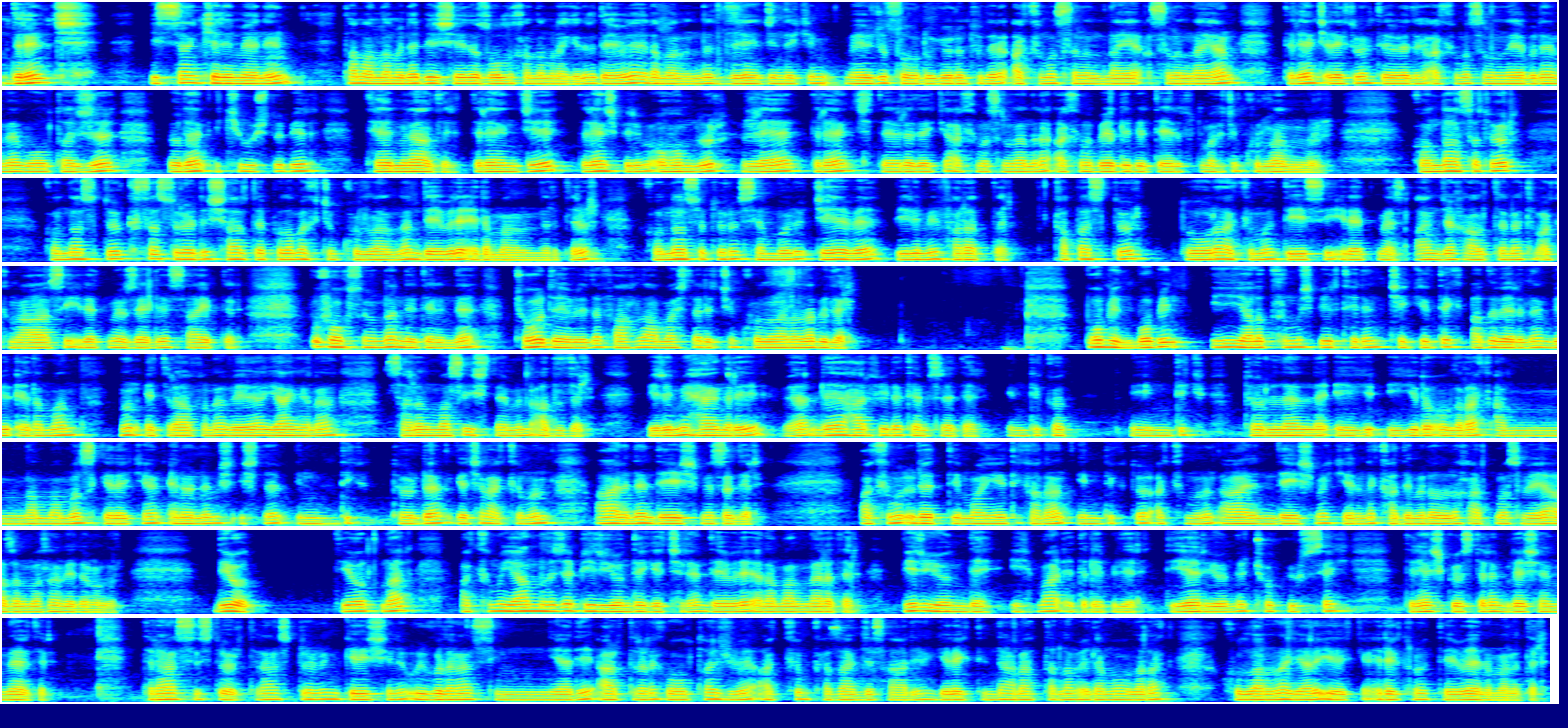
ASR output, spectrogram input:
Direnç, isyan kelimenin tam anlamıyla bir şeyde zorluk anlamına gelir. Devre elemanında direncindeki mevcut zorluğu görüntüleri akımı sınırlaya- sınırlayan, direnç elektronik devredeki akımı sınırlayabilen ve voltajı bölen iki uçlu bir terminaldir. Direnci, direnç birimi ohmdur. R, direnç devredeki akımı sınırlandırarak akımı belli bir değeri tutmak için kullanılır. Kondansatör, kondansatör kısa süreli şarj depolamak için kullanılan devre elemanıdır. Kondansatörün sembolü C ve birimi farattır. Kapasitör doğru akımı DC iletmez ancak alternatif akımı AC iletme özelliğe sahiptir. Bu fonksiyonlar nedeniyle çoğu devrede farklı amaçlar için kullanılabilir. Bobin, bobin iyi yalıtılmış bir telin çekirdek adı verilen bir elemanın etrafına veya yan yana sarılması işleminin adıdır. Birimi Henry ve L harfiyle temsil eder. İndiko, indiktörlerle ilgi- ilgili olarak anlamamız gereken en önemli işlem indiktörden geçen akımın aniden değişmesidir. Akımın ürettiği manyetik alan indiktör akımının aniden değişmek yerine kademeli olarak artması veya azalmasına neden olur. Diyot Diyotlar akımı yalnızca bir yönde geçiren devre elemanlarıdır. Bir yönde ihmal edilebilir, diğer yönde çok yüksek direnç gösteren bileşenlerdir. Transistör, transistörün gelişini uygulanan sinyali artırarak voltaj ve akım kazancı sağlayan gerektiğinde anahtarlama elemanı olarak kullanılan yarı iletken elektronik devre elemanıdır.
